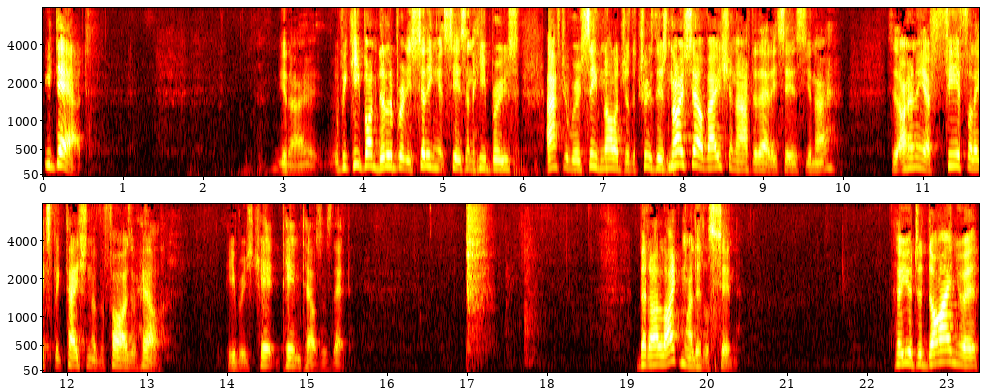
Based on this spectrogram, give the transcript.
You doubt. You know, if we keep on deliberately sitting, it says in Hebrews, after we receive knowledge of the truth, there's no salvation after that, he says, you know. There's only a fearful expectation of the fires of hell. Hebrews 10 tells us that. But I like my little sin. So you're to die in your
